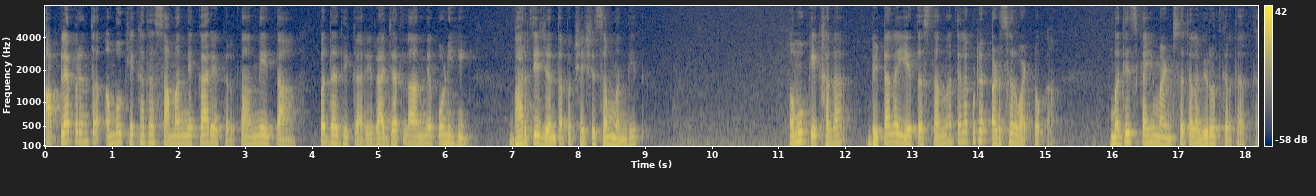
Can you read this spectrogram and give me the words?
आपल्यापर्यंत अमुक एखादा सामान्य कार्यकर्ता नेता पदाधिकारी राज्यातला अन्य कोणीही भारतीय जनता पक्षाशी संबंधित अमुक एखादा भेटायला येत असताना त्याला कुठे अडसर वाटतो का? मध्येच काही माणसं त्याला विरोध करतात का?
